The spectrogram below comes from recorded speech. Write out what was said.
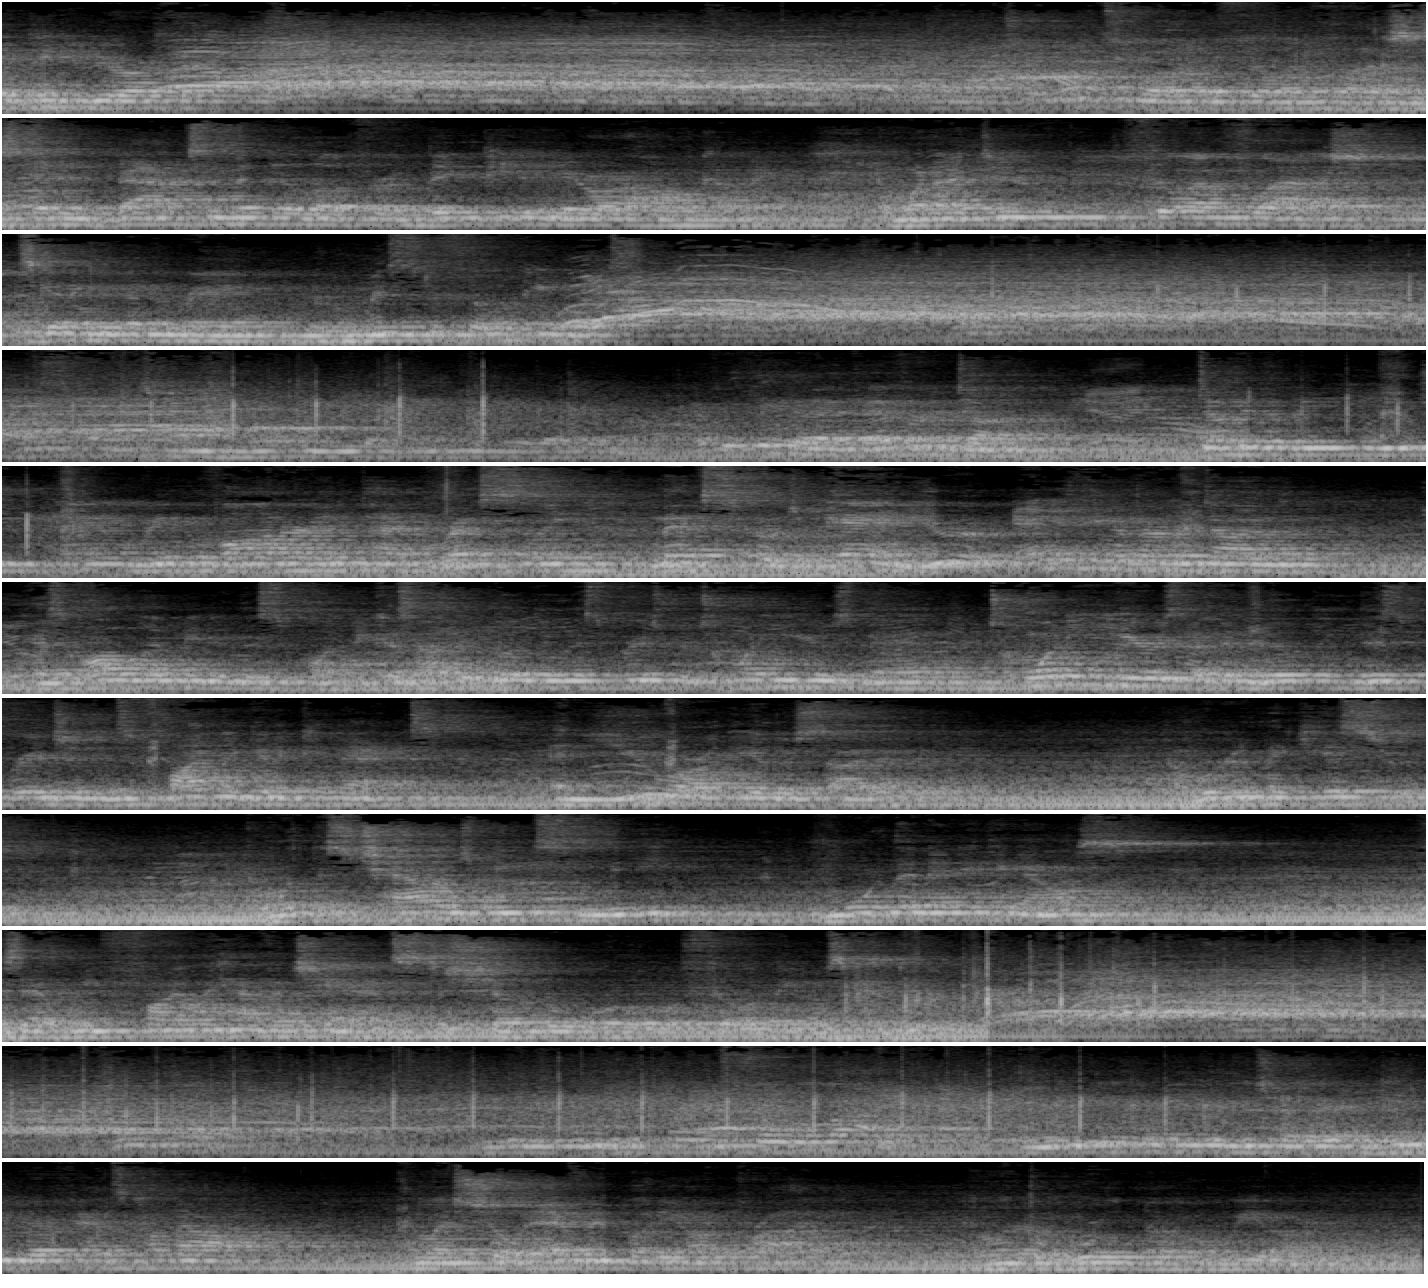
I'm Filipino Flash is headed back to Manila for a big PWR homecoming. And when I do, Filipino Flash is going to get in the ring with Mr. Filipinos. Yeah! Everything that I've ever done, WWE, New Japan, Ring of Honor, Impact Wrestling, Mexico, Japan, Europe, anything I've ever done has all led me to this point because I've been building this bridge for 20 years, man. 20 years I've been building this bridge and it's finally going to connect. And you are on the other side of it. And we're going to make history. And what this challenge means to me, more than anything else, is that we finally have a chance to show the world what Filipinos can do. And so will I. And we're going to with each other and PWR fans come out and let's show everybody our pride and let the world know who we are.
